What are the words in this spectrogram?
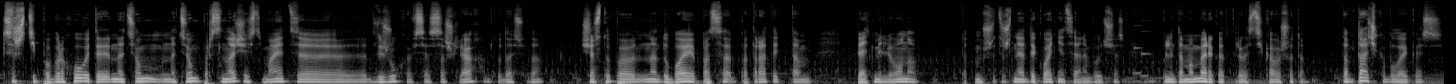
Це ж типу враховуйте, на цьому, на цьому персонажі знімається е, двіжуха вся со шляхом туди-сюди. Щас тупо на Дубаї поса- потратить там 5 мільйонів, тому що це ж неадекватні ціни будуть зараз. Блін, там Америка відкрилась, цікаво, що там. Там тачка була якась.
